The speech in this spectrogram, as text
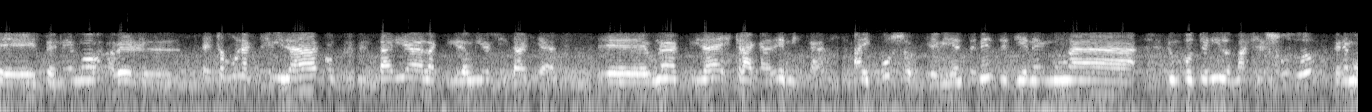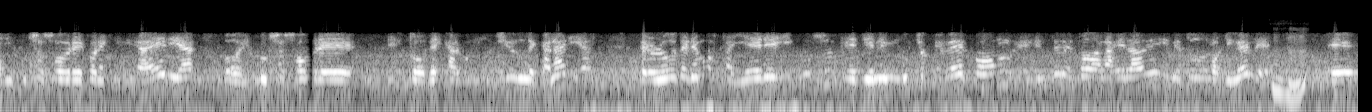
Eh, tenemos, a ver, esto es una actividad complementaria a la actividad universitaria, eh, una actividad extraacadémica. Hay cursos que evidentemente tienen una, un contenido más sesudo, tenemos un curso sobre conectividad aérea o el curso sobre esto, descarbonización de Canarias, pero luego tenemos talleres y cursos que tienen mucho que ver con gente de todas las edades y de todos los niveles. eh,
